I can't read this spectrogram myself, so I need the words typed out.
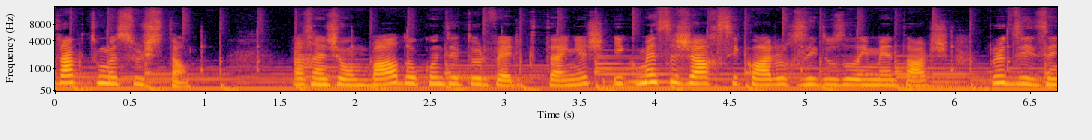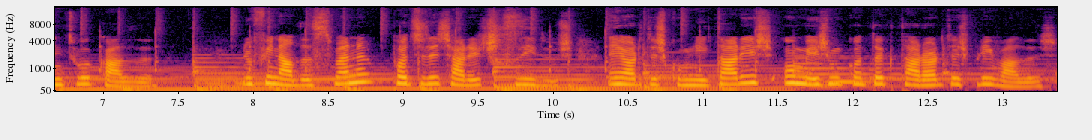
trago-te uma sugestão. Arranja um balde ou contentor velho que tenhas e começa já a reciclar os resíduos alimentares produzidos em tua casa. No final da semana, podes deixar estes resíduos em hortas comunitárias ou mesmo contactar hortas privadas.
